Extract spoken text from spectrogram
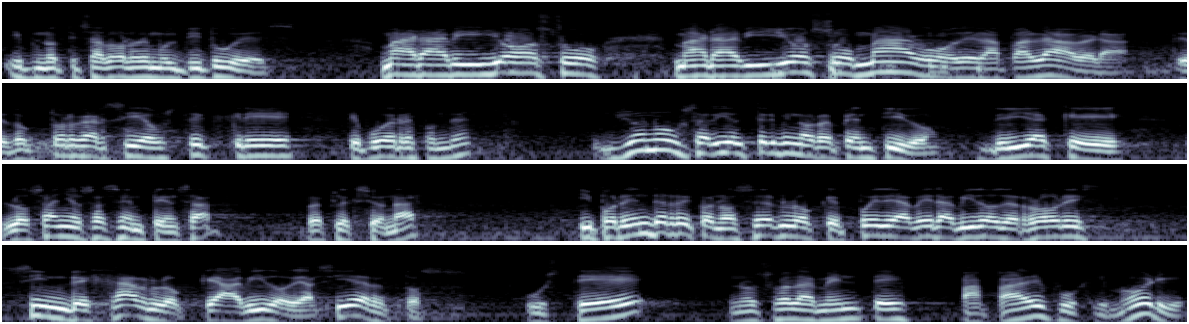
hipnotizador de multitudes? Maravilloso, maravilloso mago de la palabra. Doctor García, ¿usted cree que puede responder? Yo no usaría el término arrepentido. Diría que los años hacen pensar, reflexionar y por ende reconocer lo que puede haber habido de errores sin dejar lo que ha habido de aciertos. Usted no solamente es papá de Fujimori,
